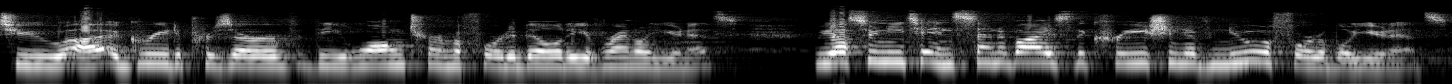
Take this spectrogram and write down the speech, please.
to uh, agree to preserve the long-term affordability of rental units. We also need to incentivize the creation of new affordable units.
